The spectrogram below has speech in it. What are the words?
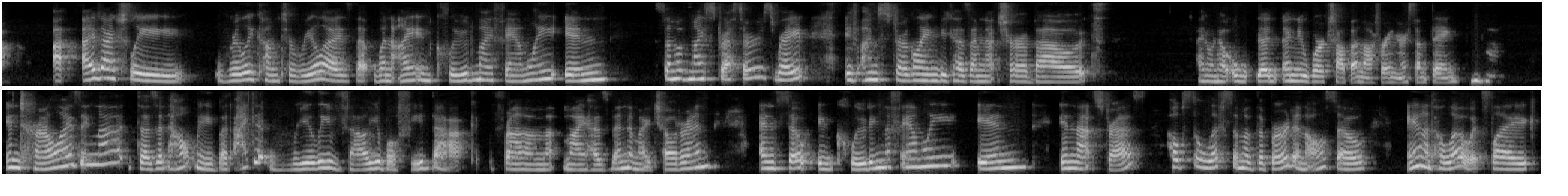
I, I've actually really come to realize that when I include my family in some of my stressors, right? If I'm struggling because I'm not sure about, I don't know, a, a new workshop I'm offering or something, mm-hmm internalizing that doesn't help me, but I get really valuable feedback from my husband and my children. And so including the family in in that stress helps to lift some of the burden also. And hello, it's like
